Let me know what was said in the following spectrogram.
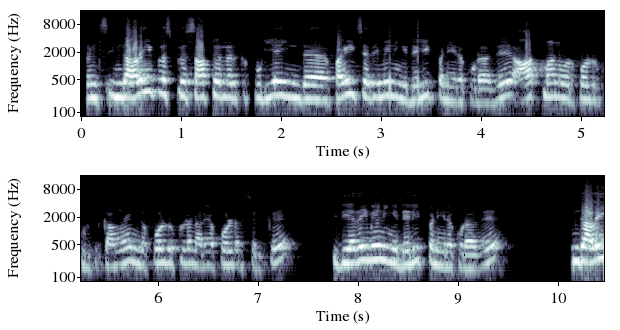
ஃப்ரெண்ட்ஸ் இந்த அலை ப்ளஸ் ப்ளஸ் சாஃப்ட்வேரில் இருக்கக்கூடிய இந்த ஃபைல்ஸ் எதையுமே நீங்கள் டெலீட் பண்ணிடக்கூடாது. ஆத்மான்னு ஒரு ஃபோல்டர் கொடுத்துருக்காங்க. இந்த ஃபோல்டருக்குள்ளே நிறைய ஃபோல்டர்ஸ் இருக்குது இது எதையுமே நீங்கள் டெலீட் பண்ணிடக்கூடாது. இந்த அலை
